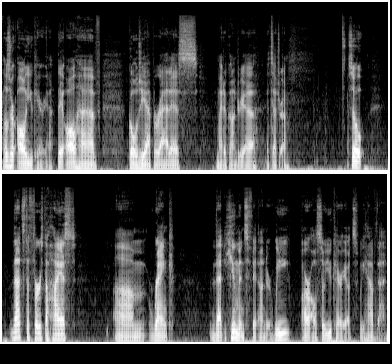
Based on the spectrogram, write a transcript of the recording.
Those are all eukarya. They all have Golgi apparatus, mitochondria, etc. So that's the first, the highest um, rank that humans fit under. We are also eukaryotes. We have that.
